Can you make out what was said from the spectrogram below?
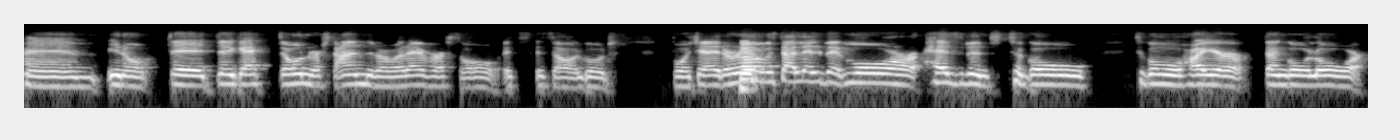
um, you know, they, they get to understand it or whatever. So it's it's all good. But yeah, they're yeah. always a little bit more hesitant to go to go higher than go lower.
